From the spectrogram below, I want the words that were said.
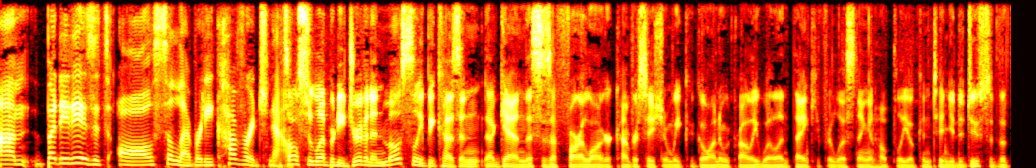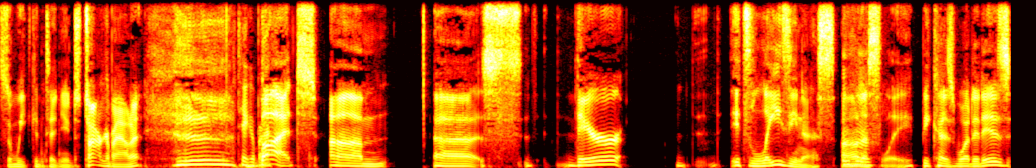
Um, but it is, it's all celebrity coverage now. It's all celebrity driven, and mostly because, and again, this is a far longer conversation we could go on, and we probably will. And thank you for listening, and hopefully you'll continue to do so, that so we continue to talk about it. Take a breath. But um, uh, there, it's laziness, Mm-hmm. honestly, because what it is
